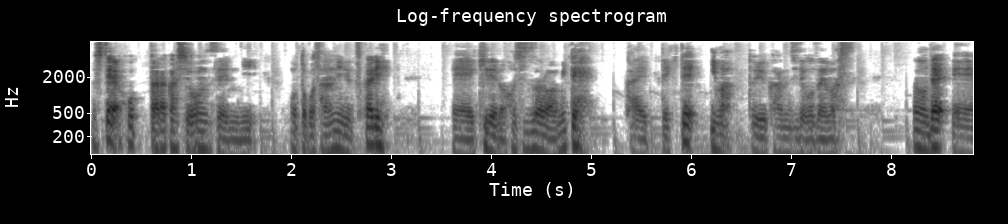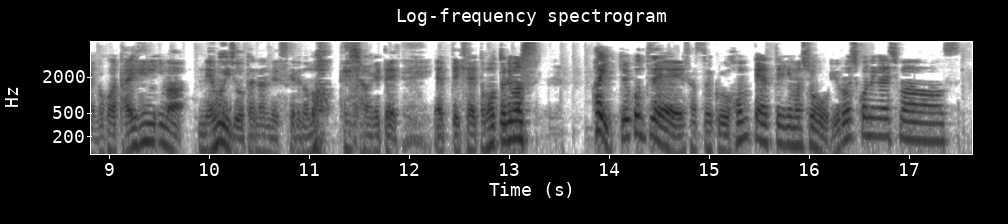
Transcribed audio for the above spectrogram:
そして、ほったらかし温泉に男3人で浸かり、えー、綺麗な星空を見て帰ってきて今という感じでございます。なので、えー僕は大変今眠い状態なんですけれども、テンション上げてやっていきたいと思っております。はい。ということで、早速本編やっていきましょう。よろしくお願いします。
